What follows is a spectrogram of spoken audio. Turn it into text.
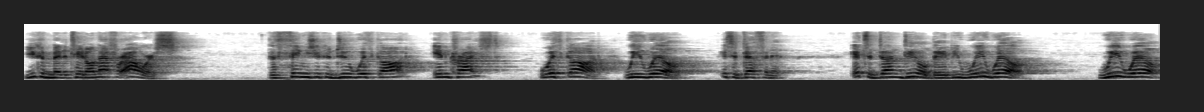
You can meditate on that for hours. The things you could do with God in Christ, with God, we will. It's a definite. It's a done deal, baby. We will. We will.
